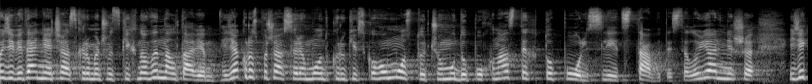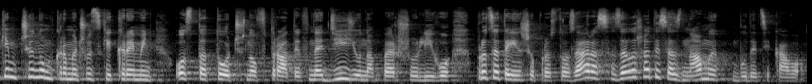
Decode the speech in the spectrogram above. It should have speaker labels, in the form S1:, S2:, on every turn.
S1: Мої вітання. Час Кременчуцьких новин на Алтаві. Як розпочався ремонт Крюківського мосту? Чому до пухнастих тополь слід ставитися лояльніше? І яким чином Кременчуцький кремінь остаточно втратив надію на першу лігу? Про це та інше просто зараз. Залишатися з нами буде цікаво.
